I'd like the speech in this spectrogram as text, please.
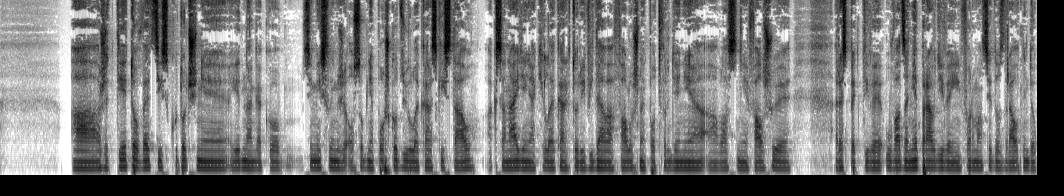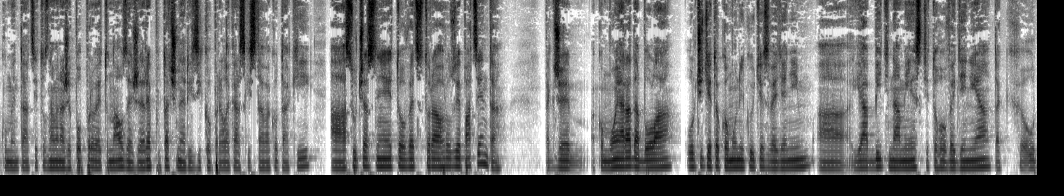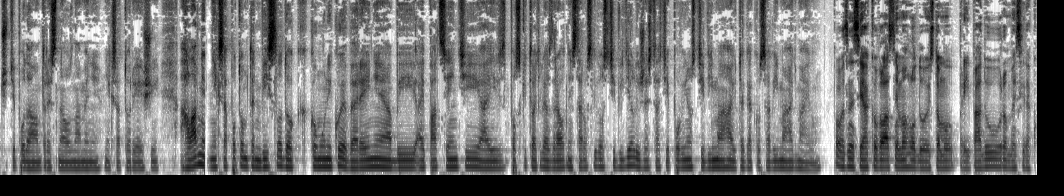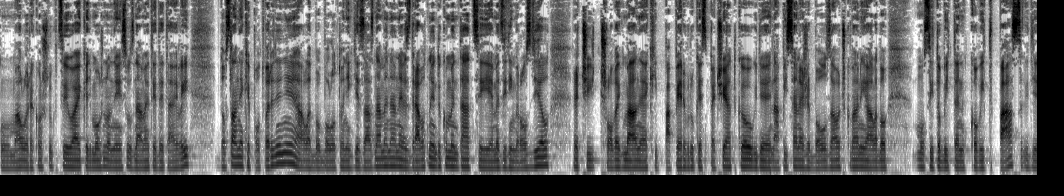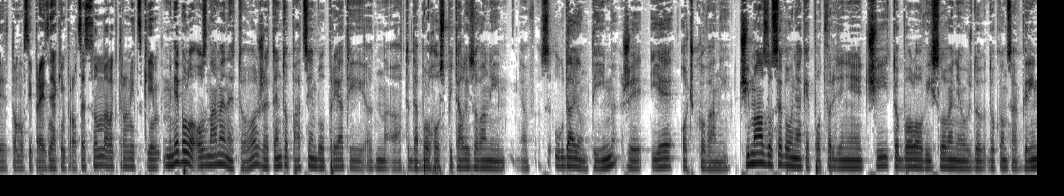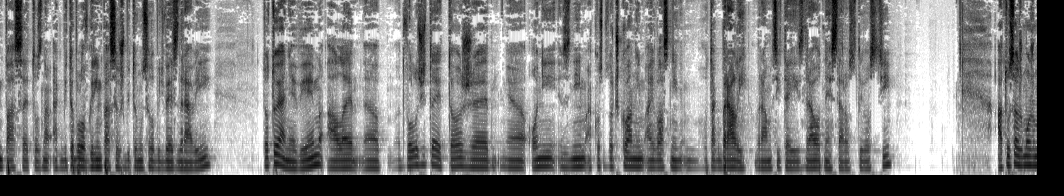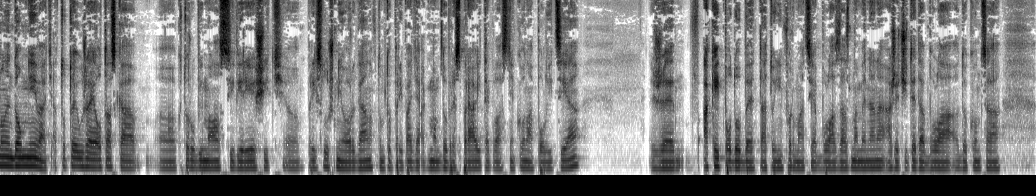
a že tieto veci skutočne jednak ako si myslím, že osobne poškodzujú lekársky stav, ak sa nájde nejaký lekár, ktorý vydáva falošné potvrdenia a vlastne falšuje respektíve uvádza nepravdivé informácie do zdravotnej dokumentácie. To znamená, že poprvé je to naozaj že reputačné riziko pre lekársky stav ako taký a súčasne je to vec, ktorá ohrozuje pacienta. Takže ako moja rada bola, Určite to komunikujte s vedením a ja byť na mieste toho vedenia, tak určite podávam trestné oznámenie, nech sa to rieši. A hlavne nech sa potom ten výsledok komunikuje verejne, aby aj pacienti, aj poskytovateľia zdravotnej starostlivosti videli, že sa tie povinnosti vymáhajú tak, ako sa vymáhať majú. Povedzme si, ako vlastne mohlo dôjsť tomu prípadu, robme si takú malú rekonštrukciu, aj keď možno nie sú známe tie detaily. Dostal nejaké potvrdenie, alebo bolo to niekde zaznamenané v zdravotnej dokumentácii, je medzi tým rozdiel, že či človek mal nejaký papier v ruke s pečiatkou, kde je napísané, že bol zaočkovaný, alebo musí to byť ten COVID pas, kde to musí prejsť nejakým procesom elektronickým. Mne bolo oznámené to, že tento pacient bol prijatý, a teda bol hospitalizovaný s údajom tým, že je očkovaný. Či mal so sebou nejaké potvrdenie, či to bolo vyslovene už do, dokonca v Green Passe, to znamená, ak by to bolo v Green Passe, už by to muselo byť vec zdravý. Toto ja neviem, ale e, dôležité je to, že e, oni s ním ako s očkovaným aj vlastne ho tak brali v rámci tej zdravotnej starostlivosti. A tu sa už môžeme len domnievať. A toto je už aj otázka, e, ktorú by mal si vyriešiť príslušný orgán. V tomto prípade, ak mám dobre správy, tak vlastne koná policia že v akej podobe táto informácia bola zaznamenaná a že či teda bola dokonca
